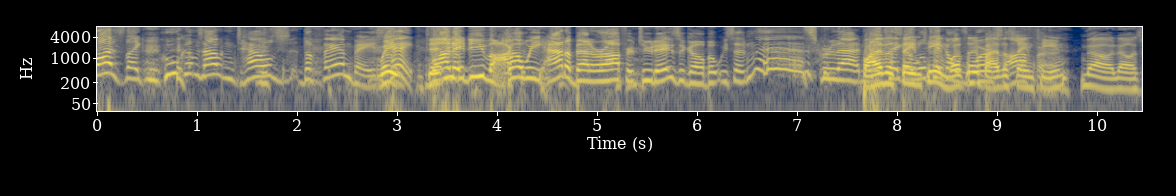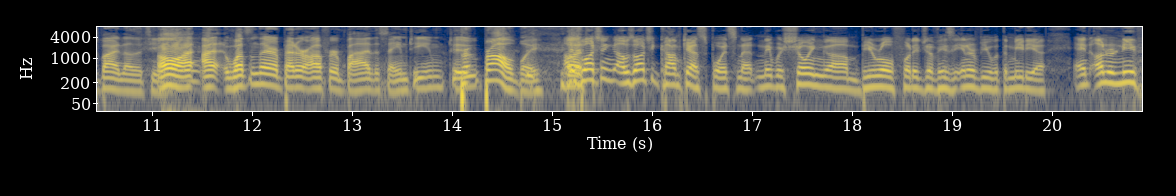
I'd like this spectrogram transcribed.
was, like, who comes out and tells the fan base, Wait, hey, did Vlade Divac. well, we had a better offer two days ago, but we said, nah, So screw that. by We'll the take a- same we'll team. Wasn't it by the same offer. team? No, no, it's by another team. Oh, I, I, wasn't there a better offer by the same team too? Pr- probably. I was watching. I was watching Comcast Sportsnet, and they were showing um, B-roll footage of his interview with the media. And underneath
